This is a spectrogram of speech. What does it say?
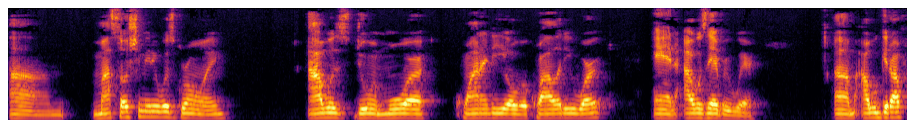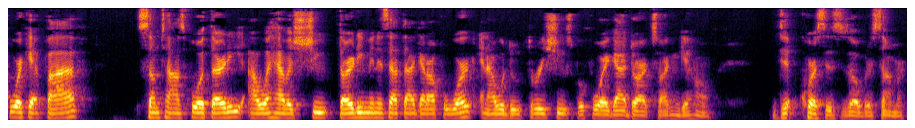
Um, my social media was growing. I was doing more quantity over quality work, and I was everywhere. Um, I would get off work at five, sometimes four thirty. I would have a shoot thirty minutes after I got off of work, and I would do three shoots before it got dark so I can get home. Of course, this is over the summer.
